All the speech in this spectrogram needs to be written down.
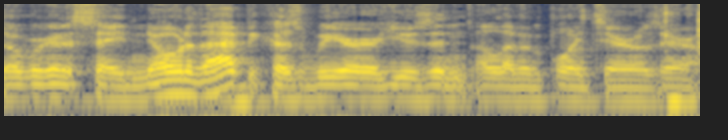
So we're going to say no to that because we are using 11.00.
